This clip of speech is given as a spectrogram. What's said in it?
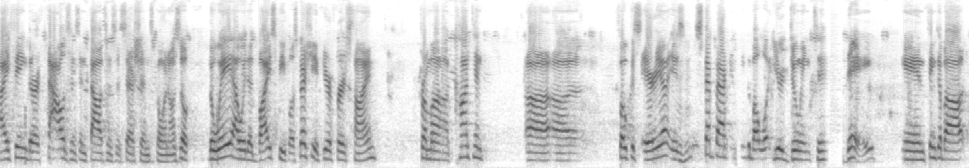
I think there are thousands and thousands of sessions going on. So the way I would advise people, especially if you're first time, from a content uh, uh, focus area, is mm-hmm. step back and think about what you're doing today, and think about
